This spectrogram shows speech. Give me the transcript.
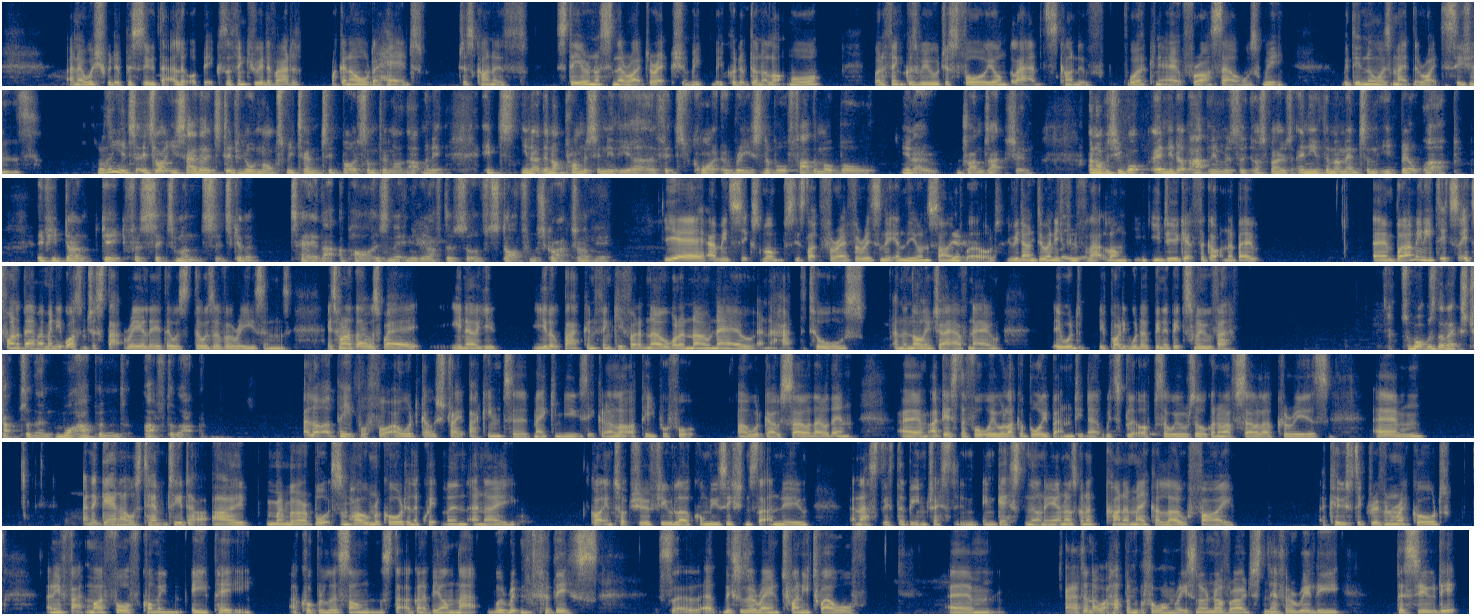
and I wish we'd have pursued that a little bit because I think if we'd have had like an older head just kind of steering us in the right direction, we, we could have done a lot more. But I think because we were just four young lads kind of working it out for ourselves, we we didn't always make the right decisions. Well, I think it's it's like you say though, it's difficult not to be tempted by something like that when it it's you know they're not promising you the earth. It's quite a reasonable, fathomable you know transaction. And obviously, what ended up happening was that I suppose any of the momentum that you'd built up, if you don't gig for six months, it's going to tear that apart, isn't it? And you're to have to sort of start from scratch, aren't you? Yeah, I mean, six months is like forever, isn't it, in the unsigned yeah. world? If you don't do anything for that long, you do get forgotten about. Um, but I mean, it, it's it's one of them. I mean, it wasn't just that really. There was there was other reasons. It's one of those where you know you you look back and think if I know what I know now and I had the tools and the knowledge I have now, it would it probably would have been a bit smoother. So, what was the next chapter then? What happened after that? A lot of people thought I would go straight back into making music, and a lot of people thought I would go solo then. Um, I guess they thought we were like a boy band, you know, we'd split up, so we was all going to have solo careers. Um, and again, I was tempted. I remember I bought some home recording equipment and I got in touch with a few local musicians that I knew and asked if they'd be interested in, in guesting on it. And I was going to kind of make a lo fi acoustic driven record. And in fact, my forthcoming EP, a couple of the songs that are going to be on that were written for this. So uh, this was around 2012. Um, I don't know what happened, but for one reason or another, I just never really pursued it.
